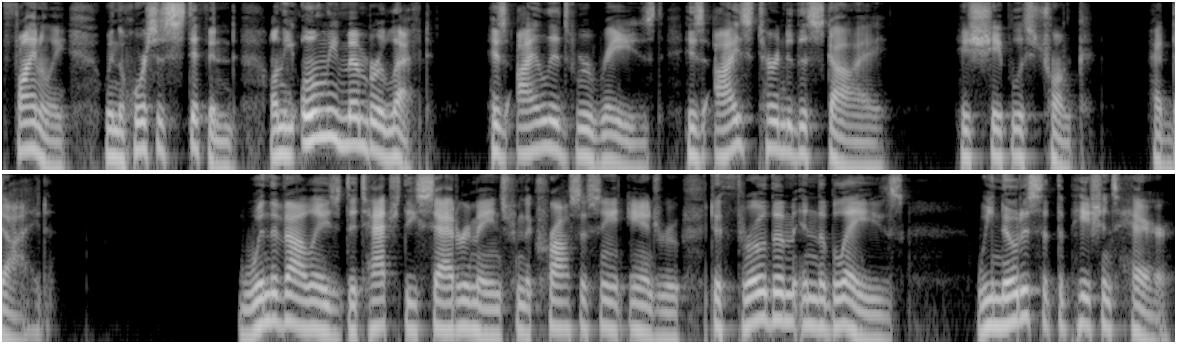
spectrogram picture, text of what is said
Finally, when the horses stiffened on the only member left, his eyelids were raised, his eyes turned to the sky, his shapeless trunk had died. When the valets detached these sad remains from the cross of St. Andrew to throw them in the blaze, we noticed that the patient's hair,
